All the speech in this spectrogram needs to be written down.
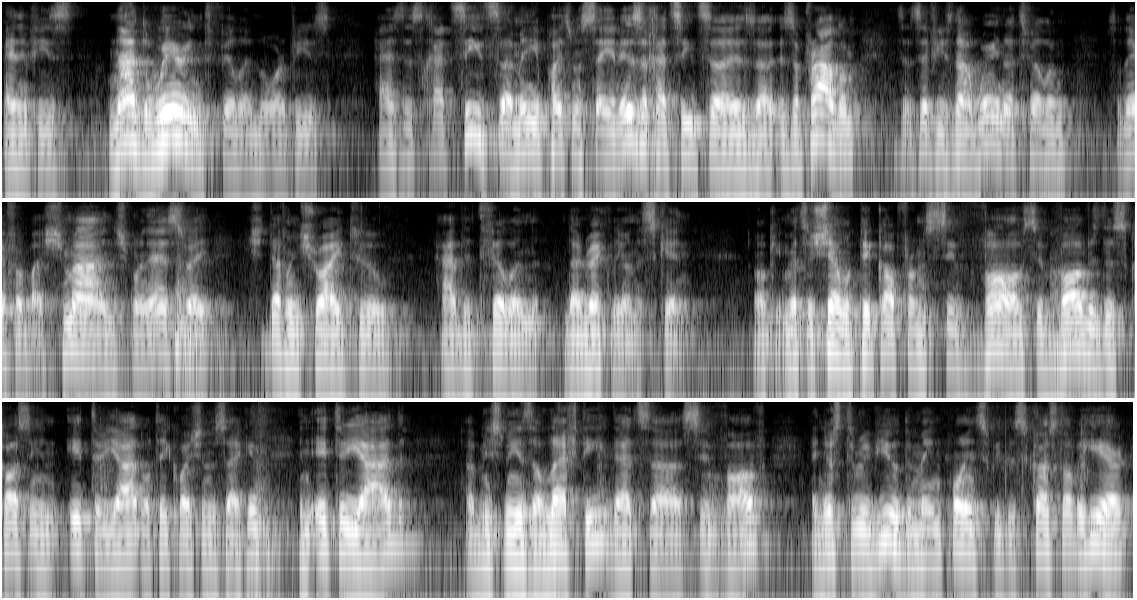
and if he's not wearing tefillin, or if he has this chatzitza, many places say it is a chatzitza, is a, is a problem. It's as if he's not wearing the tefillin. So therefore, by Shema and Shema Esrei, you should definitely try to have the tefillin directly on the skin. Okay, Mitzvah Shem will pick up from Sivav. Sivav is discussing in Iter Yad. We'll take question in a second. In Iter Yad, uh, which means a lefty, that's uh, Sivav. And just to review the main points we discussed over here,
